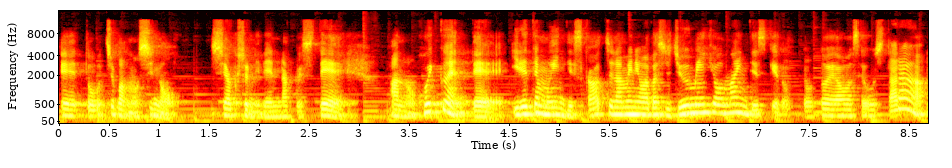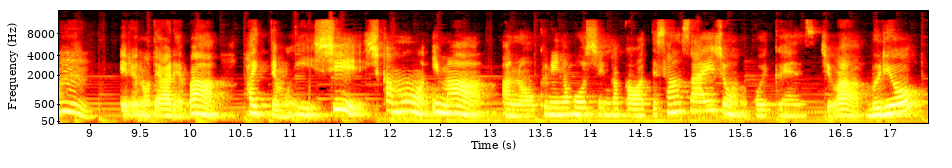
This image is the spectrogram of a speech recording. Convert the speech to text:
えーと、千葉の市の市役所に連絡してあの保育園って入れてもいいんですか？ちなみに私住民票ないんですけどってお問い合わせをしたら、うん、いるのであれば入ってもいいししかも今あの国の方針が変わって3歳以上の保育園児は無料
